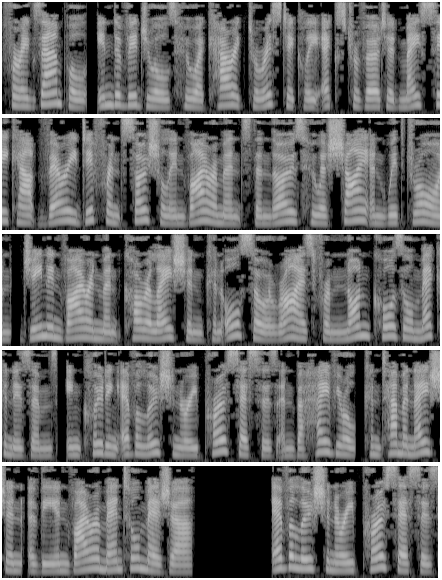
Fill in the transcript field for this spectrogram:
For example, individuals who are characteristically extroverted may seek out very different social environments than those who are shy and withdrawn. Gene environment correlation can also arise from non causal mechanisms, including evolutionary processes and behavioral contamination of the environmental measure. Evolutionary processes,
